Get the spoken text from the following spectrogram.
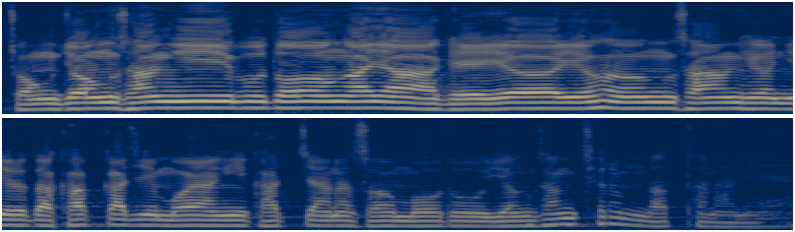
종종상이 부동하야 개여 영상현이로다 각가지 모양이 같지 않아서 모두 영상처럼 나타나네.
